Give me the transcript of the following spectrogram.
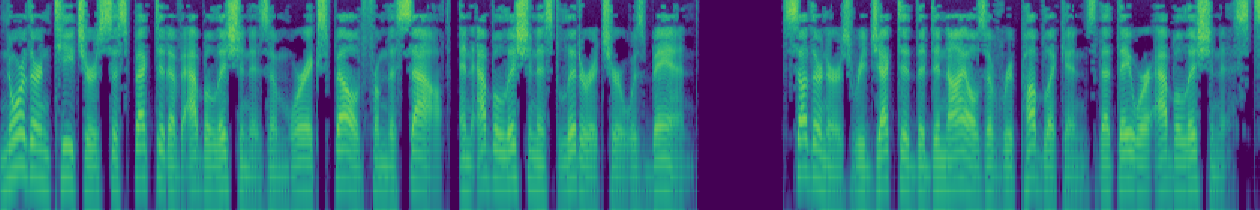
Northern teachers suspected of abolitionism were expelled from the South, and abolitionist literature was banned. Southerners rejected the denials of Republicans that they were abolitionists.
